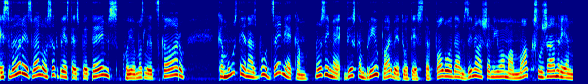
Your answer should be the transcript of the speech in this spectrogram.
Es vēlreiz vēlos atgriezties pie tēmas, ko jau mazliet skāru, ka mūsdienās būt dziniekam nozīmē diezgan brīvi pārvietoties starp valodām, zināšanu jomām, mākslu žanriem.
